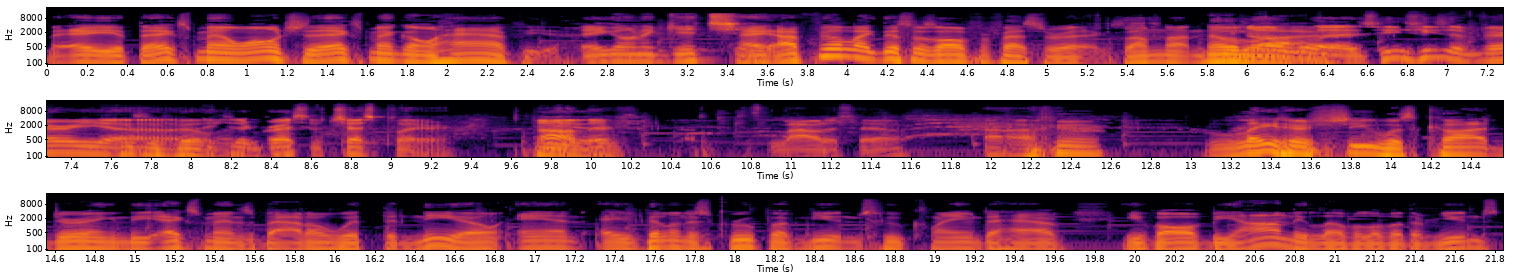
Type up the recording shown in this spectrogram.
Hey, if the X Men want you, the X Men gonna have you. They gonna get you. Hey, I feel like this was all Professor X. I'm not no you know lie. it was. He's he's a very uh, He's he's, a villain. an aggressive chess player. He oh, is. they're It's loud as hell. Uh, later, she was caught during the X Men's battle with the Neo and a villainous group of mutants who claimed to have evolved beyond the level of other mutants.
